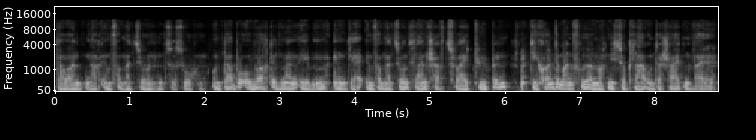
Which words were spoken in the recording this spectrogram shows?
dauernd nach Informationen zu suchen. Und da beobachtet man eben in der Informationslandschaft zwei Typen. Die konnte man früher noch nicht so klar unterscheiden, weil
